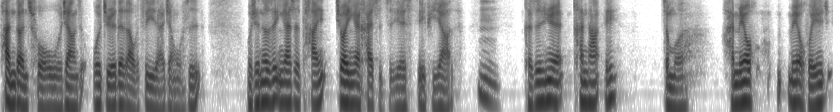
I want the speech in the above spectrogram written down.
判断错误这样子。我觉得，我自己来讲，我是我觉得那时候应该是他就应该开始直接 CPR 的。嗯。可是因为看他哎，怎么还没有没有回应？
